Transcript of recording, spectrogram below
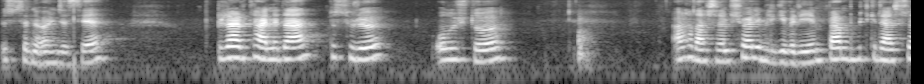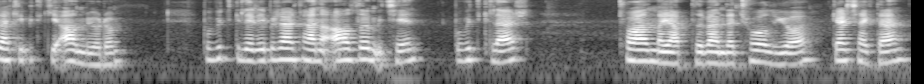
3 sene öncesi. Birer taneden bir sürü oluştu. Arkadaşlarım şöyle bilgi vereyim. Ben bu bitkiden sürekli bitki almıyorum. Bu bitkileri birer tane aldığım için bu bitkiler çoğalma yaptı. Bende çoğalıyor. Gerçekten.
